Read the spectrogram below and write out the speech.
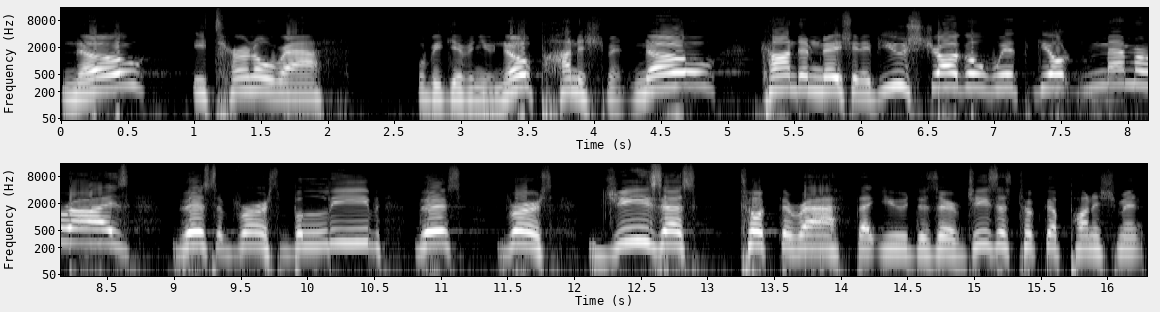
No eternal wrath will be given you. No punishment, no condemnation. If you struggle with guilt, memorize this verse. Believe this verse. Jesus took the wrath that you deserved. Jesus took the punishment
